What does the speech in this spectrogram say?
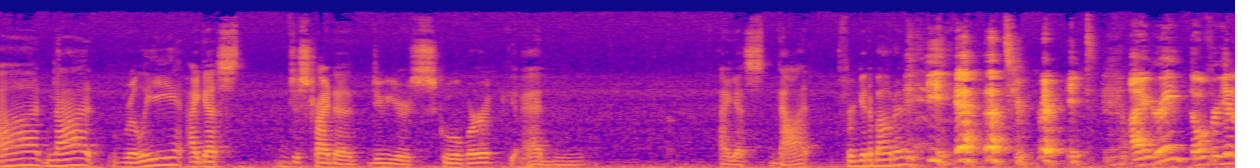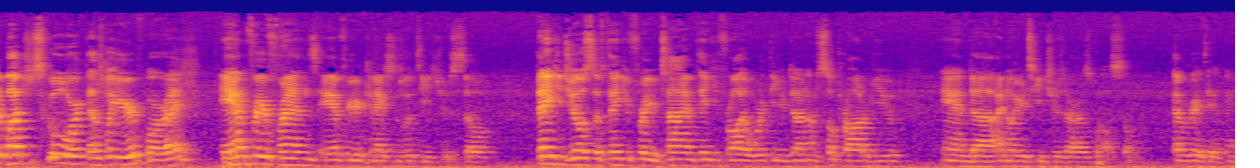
Uh, not really. I guess just try to do your schoolwork and I guess not forget about it. yeah, that's great. I agree. Don't forget about your schoolwork. That's what you're here for, right? And for your friends and for your connections with teachers. So, thank you, Joseph. Thank you for your time. Thank you for all the work that you've done. I'm so proud of you, and uh, I know your teachers are as well. So, have a great day. Okay.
